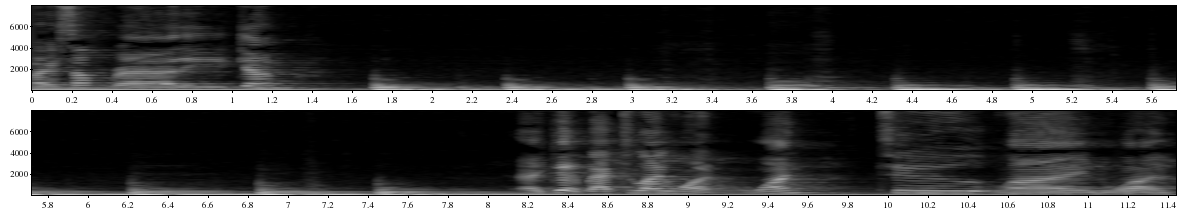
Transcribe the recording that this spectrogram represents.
By yourself, ready, go. All right, good. Back to line one. One, two, line one.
